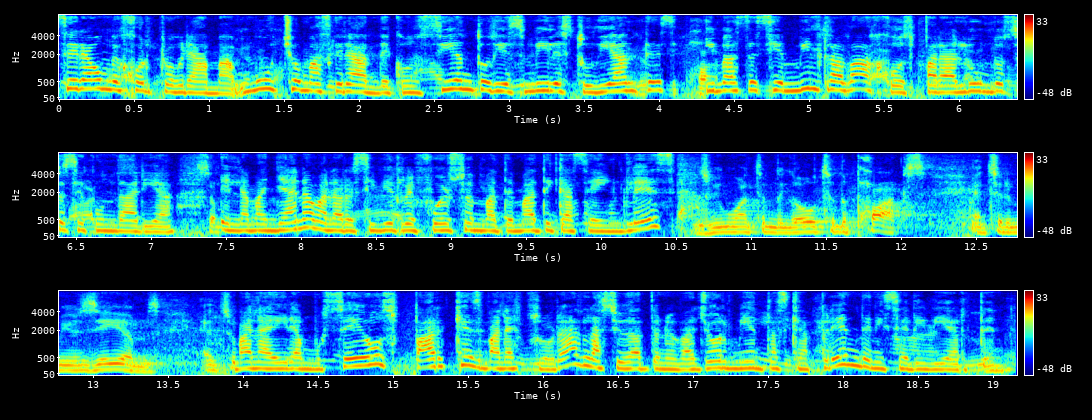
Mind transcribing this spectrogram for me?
Será un mejor programa, mucho más grande, con 110 mil estudiantes y más de 100 mil trabajos para alumnos de secundaria. En la mañana van a recibir refuerzo en matemáticas e inglés. Van a ir a museos, parques, van a explorar la ciudad de Nueva York mientras que aprenden y se divierten.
